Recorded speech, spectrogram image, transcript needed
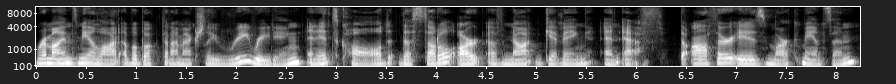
reminds me a lot of a book that I'm actually rereading, and it's called The Subtle Art of Not Giving an F. The author is Mark Manson.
